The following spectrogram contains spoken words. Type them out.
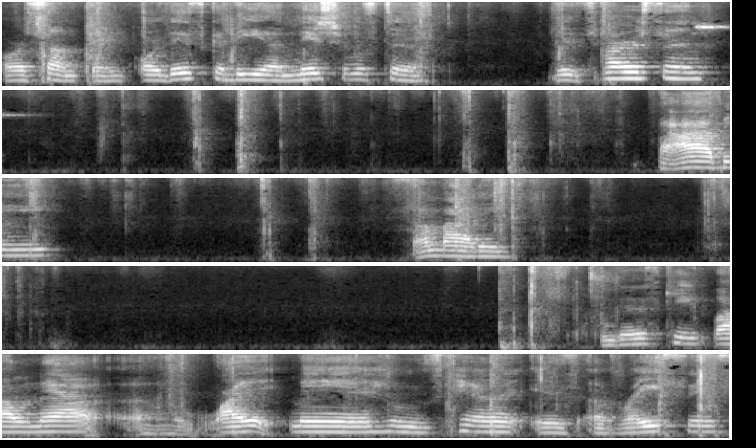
or something. Or this could be initials to this person. Bobby. Somebody. Just keep falling out. A white man whose parent is a racist.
